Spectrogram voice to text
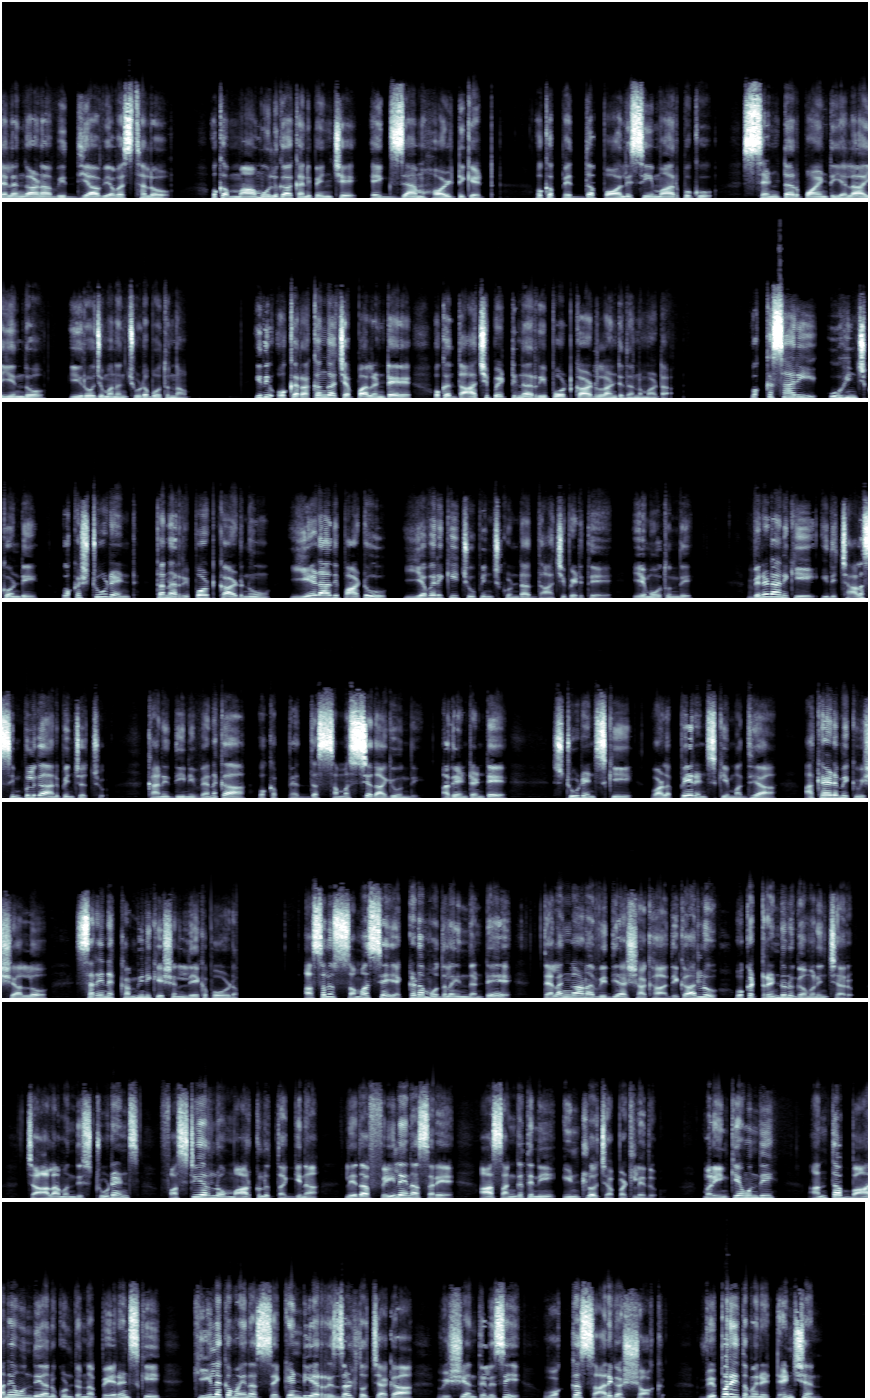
తెలంగాణ విద్యా వ్యవస్థలో ఒక మామూలుగా కనిపించే ఎగ్జామ్ హాల్ టికెట్ ఒక పెద్ద పాలసీ మార్పుకు సెంటర్ పాయింట్ ఎలా అయ్యిందో ఈరోజు మనం చూడబోతున్నాం. ఇది ఒక రకంగా చెప్పాలంటే ఒక దాచిపెట్టిన రిపోర్ట్ కార్డు లాంటిదన్నమాట. ఒక్కసారి ఊహించుకోండి ఒక స్టూడెంట్ తన రిపోర్ట్ కార్డును ఏడాది పాటు ఎవరికీ చూపించకుండా దాచిపెడితే ఏమవుతుంది? వినడానికి ఇది చాలా సింపుల్గా అనిపించొచ్చు. కాని దీని వెనక ఒక పెద్ద సమస్య దాగి ఉంది. అదేంటంటే స్టూడెంట్స్కి వాళ్ళ పేరెంట్స్కి మధ్య అకాడమిక్ విషయాల్లో సరైన కమ్యూనికేషన్ లేకపోవడం. అసలు సమస్య ఎక్కడ మొదలైందంటే తెలంగాణ విద్యాశాఖ అధికారులు ఒక ట్రెండును గమనించారు. చాలామంది స్టూడెంట్స్ ఫస్ట్ ఇయర్లో మార్కులు తగ్గినా లేదా ఫెయిలైనా సరే ఆ సంగతిని ఇంట్లో చెప్పట్లేదు. మరి ఇంకేముంది? అంతా బానే ఉంది అనుకుంటున్న పేరెంట్స్కి కీలకమైన సెకండ్ ఇయర్ రిజల్ట్స్ వచ్చాక విషయం తెలిసి ఒక్కసారిగా షాక్ విపరీతమైన టెన్షన్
